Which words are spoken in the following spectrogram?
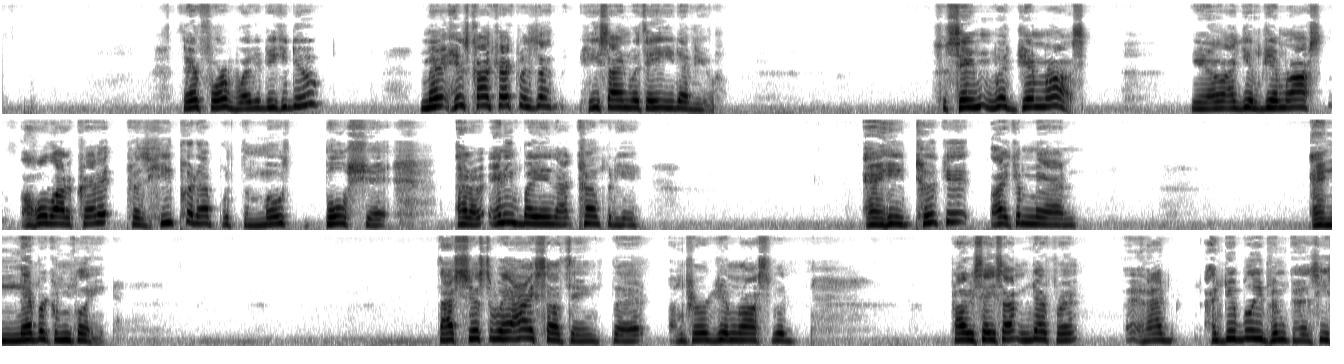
Therefore, what did he do? His contract was up. He signed with AEW. So same with Jim Ross. You know, I give Jim Ross a whole lot of credit because he put up with the most bullshit out of anybody in that company. And he took it like a man and never complained. That's just the way I saw things, but I'm sure Jim Ross would probably say something different. And I I do believe him because he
